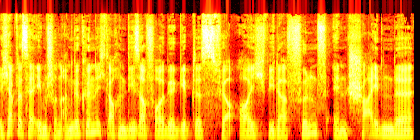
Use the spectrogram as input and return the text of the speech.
Ich habe das ja eben schon angekündigt. Auch in dieser Folge gibt es für euch wieder fünf entscheidende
